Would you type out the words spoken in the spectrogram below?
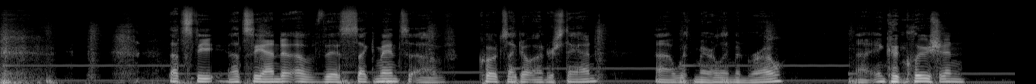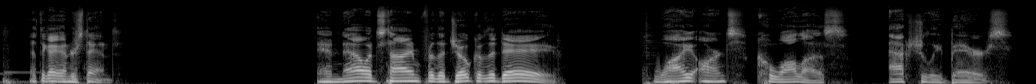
that's the that's the end of this segment of quotes I don't understand uh, with Marilyn Monroe. Uh, in conclusion, I think I understand. And now it's time for the joke of the day. Why aren't koalas actually bears?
